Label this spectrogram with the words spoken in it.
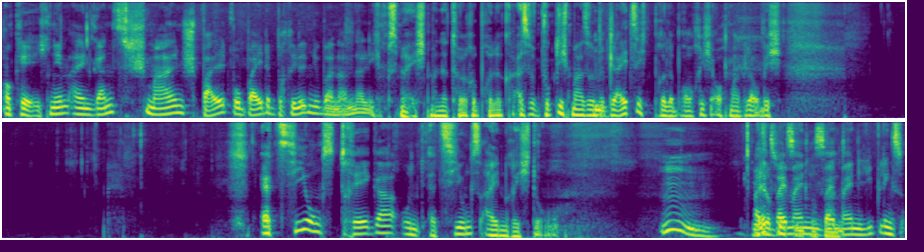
okay, ich nehme einen ganz schmalen Spalt, wo beide Brillen übereinander liegen. Ich muss mir echt mal eine teure Brille. Also wirklich mal so eine hm. Gleitsichtbrille brauche ich auch mal, glaube ich. Erziehungsträger und Erziehungseinrichtungen. Mm, also bei meinen, bei meinen Lieblings,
